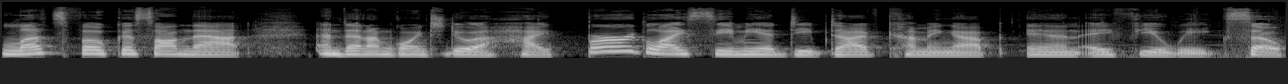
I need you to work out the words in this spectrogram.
Let's focus on that. And then I'm going to do a hyperglycemia deep dive coming up in a few weeks. So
